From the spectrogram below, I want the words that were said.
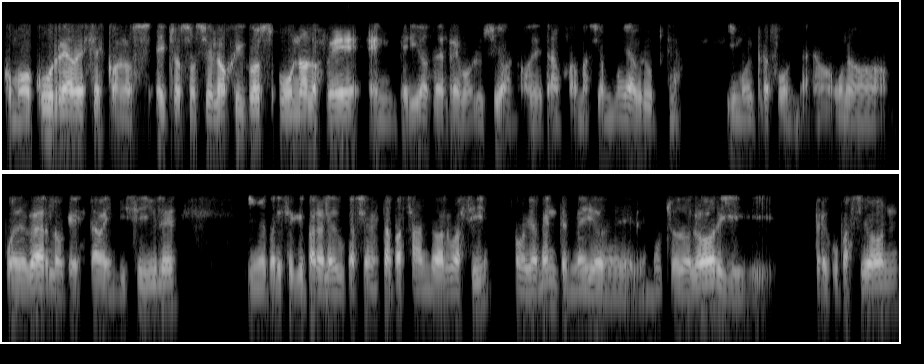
como ocurre a veces con los hechos sociológicos, uno los ve en periodos de revolución o de transformación muy abrupta y muy profunda. ¿no? Uno puede ver lo que estaba invisible y me parece que para la educación está pasando algo así, obviamente en medio de, mucho dolor y, preocupación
